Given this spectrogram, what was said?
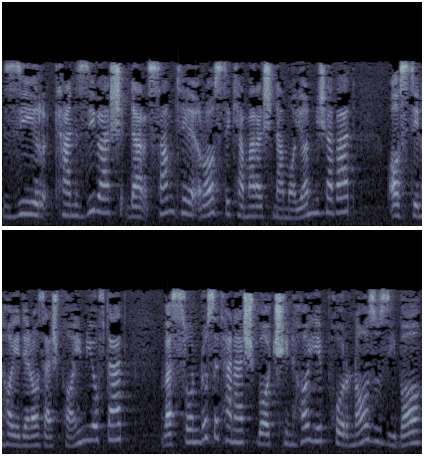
زیر تنزیبش در سمت راست کمرش نمایان می شود آستین های درازش پایین می افتد و سندس تنش با چینهای پرناز و زیبا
